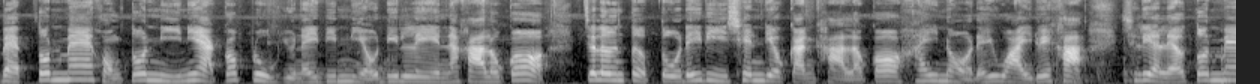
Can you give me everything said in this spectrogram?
แบบต้นแม่ของต้นนี้เนี่ยก็ปลูกอยู่ในดินเหนียวดินเลนนะคะ แล้วก็เจริญเติบโตได้ดีเช่นเดียวกันค่ะ แล้วก็ให้หน่อได้ไวด้วยค่ะ เฉลี่ยแล้วต้นแม่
